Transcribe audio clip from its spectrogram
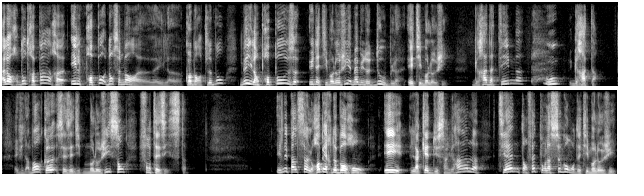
Alors, d'autre part, il propose, non seulement euh, il commente le mot, mais il en propose une étymologie, et même une double étymologie, gradatim ou grata. Évidemment que ces étymologies sont fantaisistes. Il n'est pas le seul. Robert de Boron et la quête du Saint Graal tiennent en fait pour la seconde étymologie.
